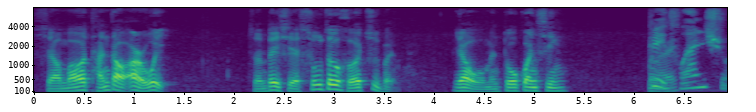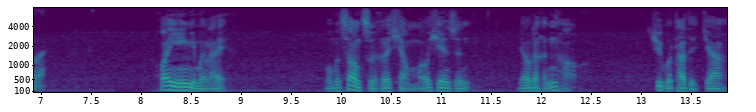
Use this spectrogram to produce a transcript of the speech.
小毛谈到二位，准备写苏州河剧本，要我们多关心。瑞福安说。欢迎你们来。我们上次和小毛先生聊得很好，去过他的家。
